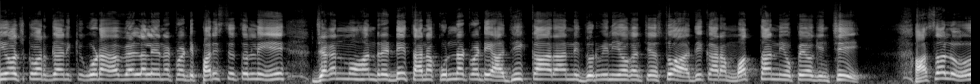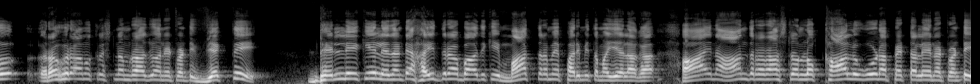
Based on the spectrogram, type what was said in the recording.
నియోజకవర్గానికి కూడా వెళ్ళలేనటువంటి పరిస్థితుల్ని జగన్మోహన్ రెడ్డి తనకున్నటువంటి అధికారాన్ని దుర్వినియోగం చేస్తూ ఆ అధికారం మొత్తాన్ని ఉపయోగించి అసలు రఘురామకృష్ణం రాజు అనేటువంటి వ్యక్తి ఢిల్లీకి లేదంటే హైదరాబాద్కి మాత్రమే పరిమితం అయ్యేలాగా ఆయన ఆంధ్ర రాష్ట్రంలో కాలు కూడా పెట్టలేనటువంటి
